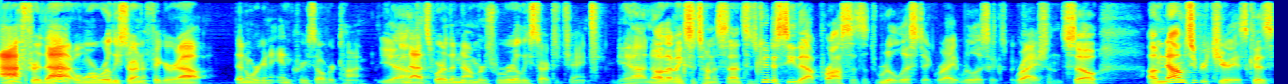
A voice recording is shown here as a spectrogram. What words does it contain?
after that, when we're really starting to figure it out, then we're going to increase over time. Yeah. And that's where the numbers really start to change. Yeah, no, that makes a ton of sense. It's good to see that process. It's realistic, right? Realistic expectations. So um, now I'm super curious because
